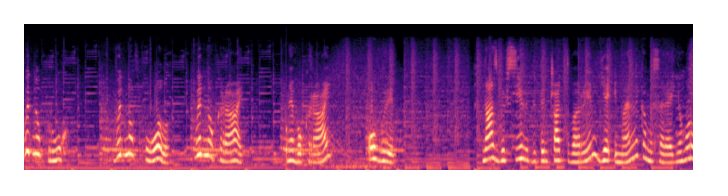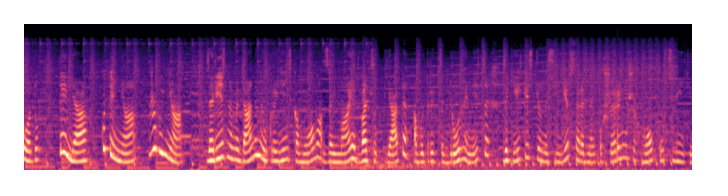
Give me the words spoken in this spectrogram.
видно круг, видно коло, видно край, небокрай, овид. Назви всіх дитинчат тварин є іменниками середнього роду теля, котеня, жабеня. За різними даними, українська мова займає 25 або 32 місце за кількістю носіїв серед найпоширеніших мов у світі.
